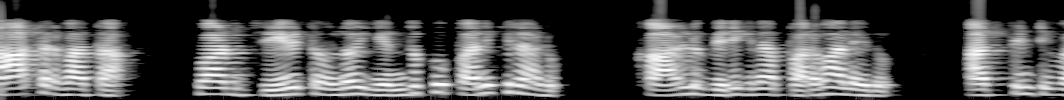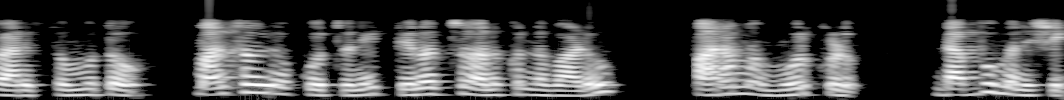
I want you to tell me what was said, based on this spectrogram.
ఆ తర్వాత వాడు జీవితంలో ఎందుకు పనికిరాడు? కాళ్ళు విరిగినా పర్వాలేదు. అత్తింటి వారి సొమ్ముతో మంచంలో కూర్చుని తినొచ్చు అనుకున్నవాడు పరమ మూర్ఖుడు డబ్బు మనిషి.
